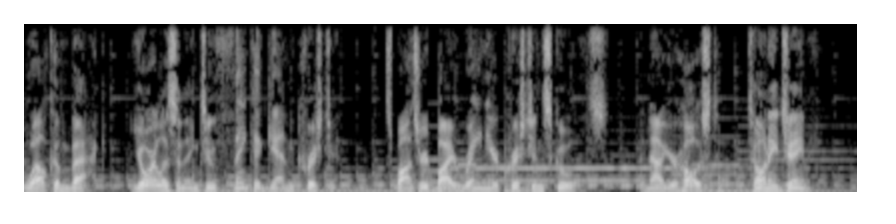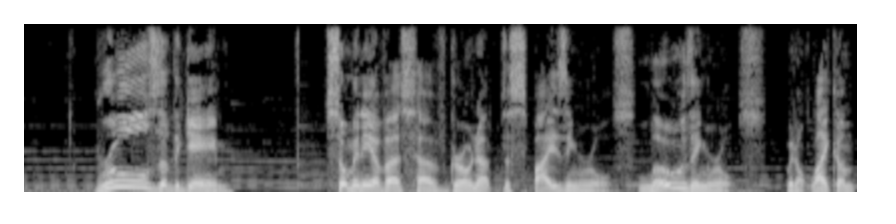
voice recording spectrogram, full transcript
Welcome back. You're listening to Think Again Christian, sponsored by Rainier Christian Schools. And now your host, Tony Jamie. Rules of the game. So many of us have grown up despising rules, loathing rules. We don't like them.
